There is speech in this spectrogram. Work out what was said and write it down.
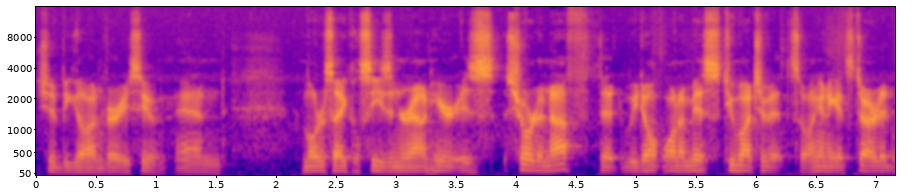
should be gone very soon. And motorcycle season around here is short enough that we don't want to miss too much of it. So I'm going to get started.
